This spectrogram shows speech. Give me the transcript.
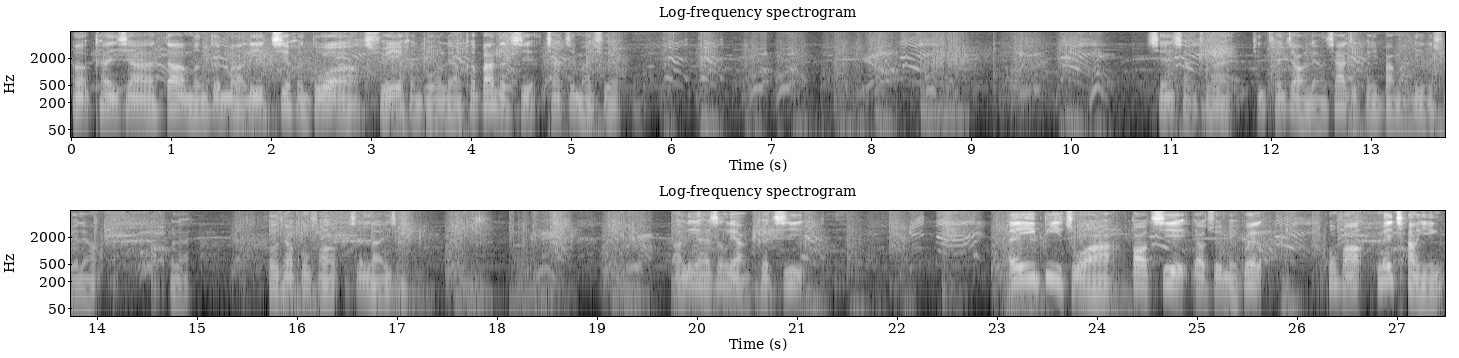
啊，看一下大门跟玛丽气很多啊，血也很多，两颗半的气加进满血。先闪出来，拼拳脚两下就可以把玛丽的血量打回来。后跳空防，先来一下。玛丽还剩两颗气，A B 抓爆气要追玫瑰了，空防没抢赢，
